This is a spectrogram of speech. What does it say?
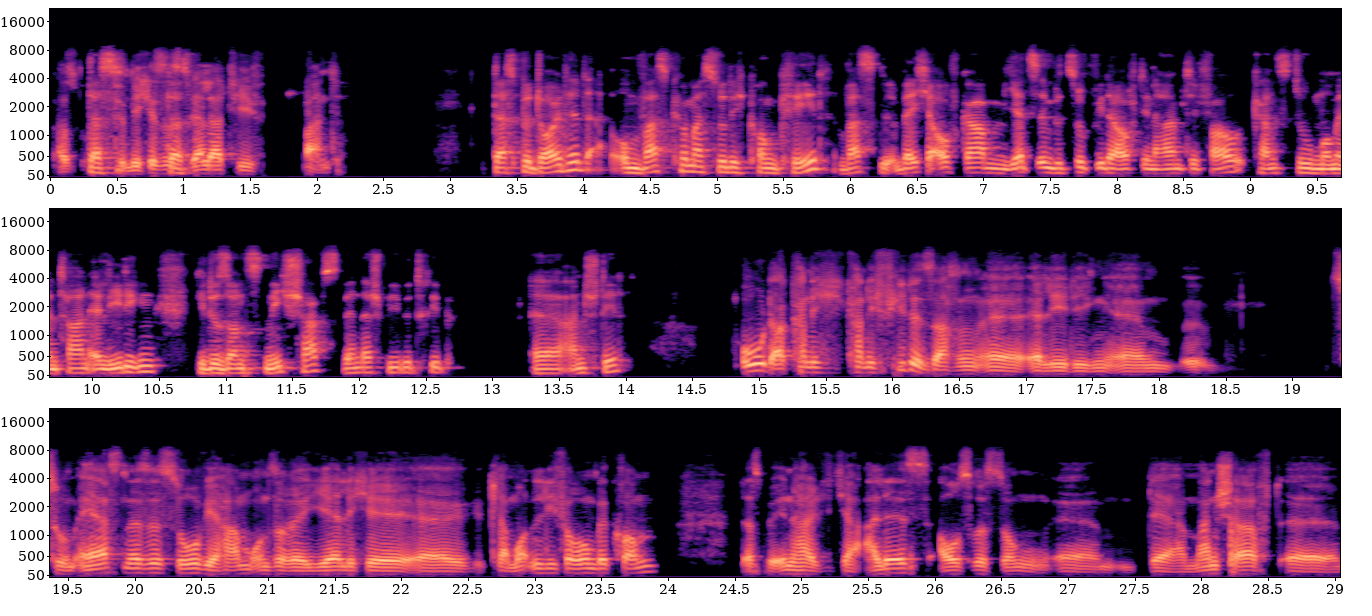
Also das, für mich ist das, es relativ spannend. Das bedeutet, um was kümmerst du dich konkret? Was, welche Aufgaben jetzt in Bezug wieder auf den HMTV kannst du momentan erledigen, die du sonst nicht schaffst, wenn der Spielbetrieb äh, ansteht? Oh, da kann ich, kann ich viele Sachen äh, erledigen. Ähm, äh, zum ersten ist es so, wir haben unsere jährliche äh, Klamottenlieferung bekommen. Das beinhaltet ja alles, Ausrüstung äh, der Mannschaft, äh,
